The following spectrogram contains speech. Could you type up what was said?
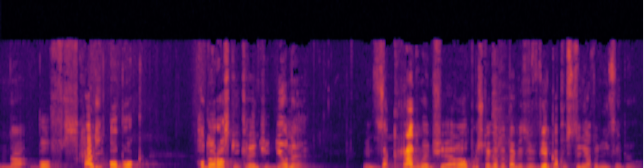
na, bo w hali obok Chodorowski kręci Dune. Więc zakradłem się, ale oprócz tego, że tam jest wielka pustynia, to nic nie było.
